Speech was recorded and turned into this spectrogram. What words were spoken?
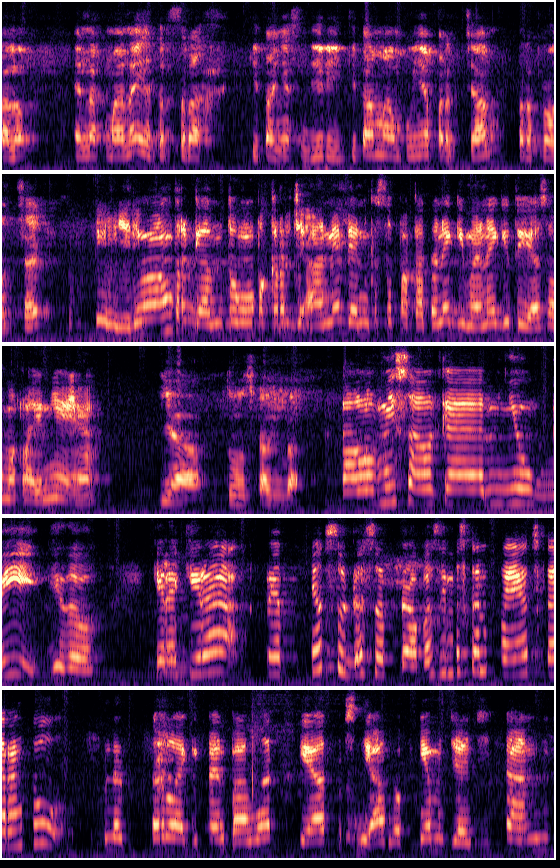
kalau enak mana ya terserah kitanya sendiri. Kita mampunya per jam, per project. Oke, jadi memang tergantung pekerjaannya dan kesepakatannya gimana gitu ya sama kliennya ya. Ya betul sekali mbak. Kalau misalkan newbie gitu, kira-kira rate-nya sudah seberapa sih mas? Kan kayak sekarang tuh bener-bener lagi keren banget ya, terus dianggapnya menjanjikan,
